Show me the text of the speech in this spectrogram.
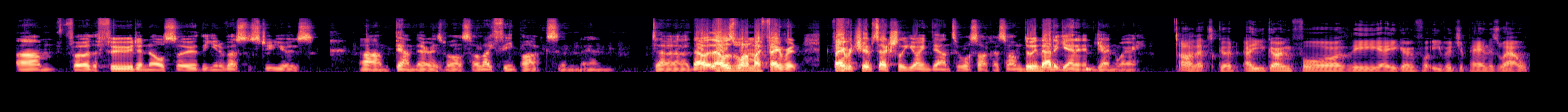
um, for the food and also the Universal Studios um, down there as well. So I like theme parks and and uh, that that was one of my favorite favorite trips actually going down to Osaka. So I'm doing that again in January. Oh, that's good. Are you going for the? Are you going for Evo Japan as well?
